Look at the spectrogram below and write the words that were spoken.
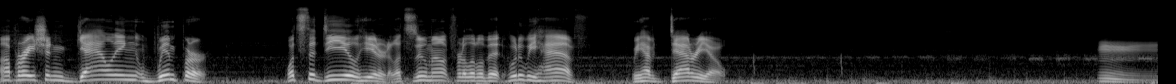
Operation Galling Whimper. What's the deal here? Let's zoom out for a little bit. Who do we have? We have Dario. Hmm.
